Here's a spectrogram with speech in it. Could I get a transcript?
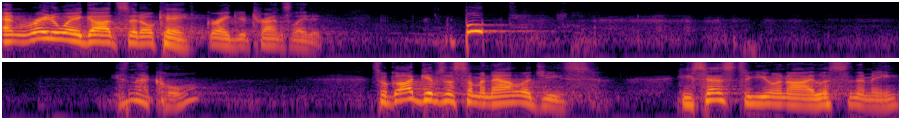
And right away, God said, Okay, Greg, you're translated. Boop. Isn't that cool? So, God gives us some analogies. He says to you and I, listen to me,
